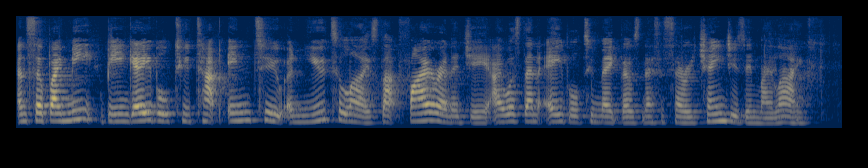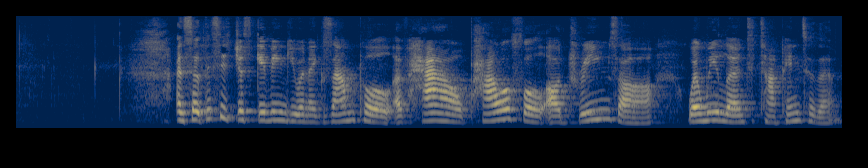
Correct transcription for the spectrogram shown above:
And so, by me being able to tap into and utilize that fire energy, I was then able to make those necessary changes in my life. And so, this is just giving you an example of how powerful our dreams are when we learn to tap into them.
